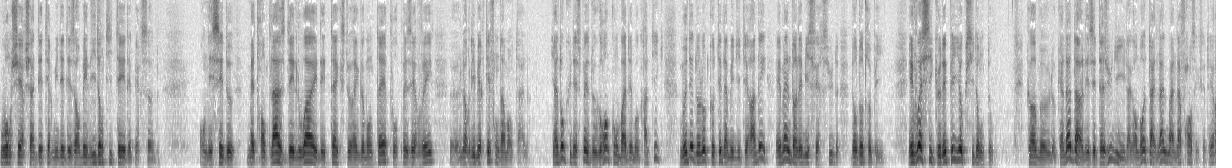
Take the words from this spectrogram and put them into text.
où on cherche à déterminer désormais l'identité des personnes. On essaie de mettre en place des lois et des textes réglementaires pour préserver euh, leur liberté fondamentale. Il y a donc une espèce de grand combat démocratique mené de l'autre côté de la Méditerranée et même dans l'hémisphère sud, dans d'autres pays. Et voici que les pays occidentaux, comme le Canada, les États-Unis, la Grande-Bretagne, l'Allemagne, la France, etc.,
